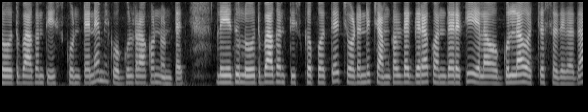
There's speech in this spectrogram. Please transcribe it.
లోతు భాగం తీసుకుంటేనే మీకు ఒగ్గులు రాకుండా ఉంటుంది. లేదు లోతు భాగం తీసుకోకపోతే చూడండి చమకల దగ్గర కొందరికి ఇలా ఒగ్గుల్లా వచ్చేస్తుంది కదా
